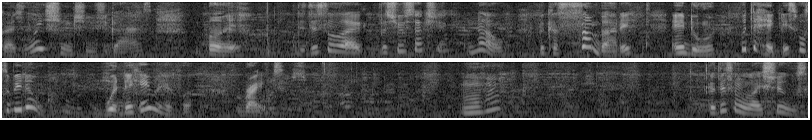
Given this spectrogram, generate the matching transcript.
graduation shoes, you guys. But did this look like the shoe section? No, because somebody ain't doing what the heck they supposed to be doing. What they came in here for, right? Mm-hmm. Cause this don't look like shoes.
